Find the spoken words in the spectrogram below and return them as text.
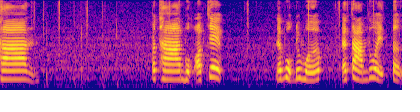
ธาน ประธานบวกอ็อบเจกต์แล้วบวกด้วยเวิร์บและตามด้วยเตอ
